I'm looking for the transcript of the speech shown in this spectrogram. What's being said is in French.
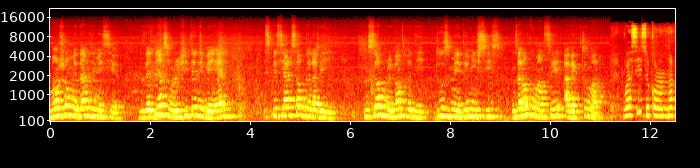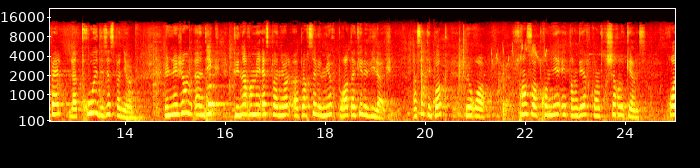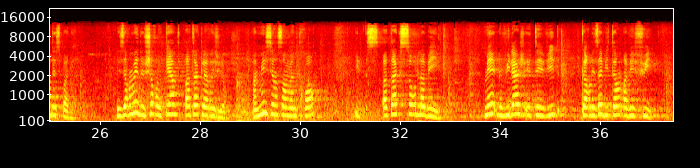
Bonjour mesdames et messieurs, vous êtes bien sur le JT DBN spécial Sorte de l'abbaye. Nous sommes le vendredi 12 mai 2006. Nous allons commencer avec Thomas. Voici ce qu'on appelle la trouée des Espagnols. Une légende indique qu'une armée espagnole a percé le mur pour attaquer le village. À cette époque, le roi François Ier est en guerre contre Charles Quint, roi d'Espagne. Les armées de Charles Quint attaquent la région. En 1523, ils attaquent Sort de l'Abbaye. Mais le village était vide car les habitants avaient fui.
